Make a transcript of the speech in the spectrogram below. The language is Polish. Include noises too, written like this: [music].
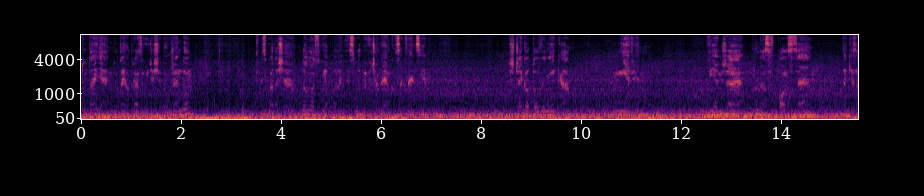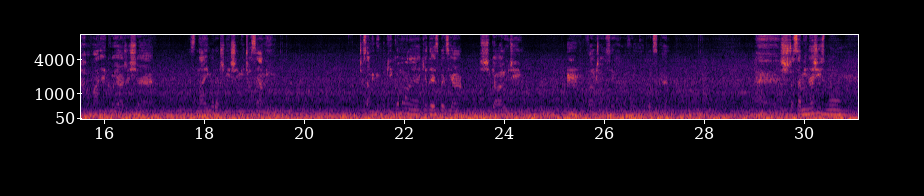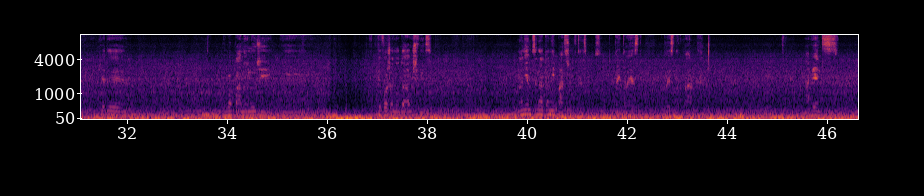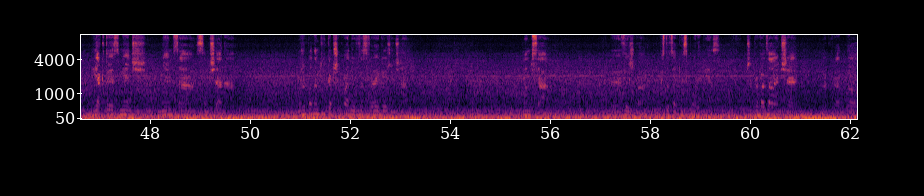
Tutaj nie, tutaj od razu idzie się do urzędu, składa się donos i odpowiednie służby wyciągają konsekwencje. Z czego to wynika? Nie wiem. Wiem, że u nas w Polsce takie zachowanie kojarzy się z najmroczniejszymi czasami. Czasami głębokiej komuny, kiedy especja ścigała ludzi walczących o wolną Polskę. Z czasami nazizmu, kiedy łapano ludzi i wywożono do Auschwitz. No Niemcy na to nie patrzą w ten sposób. Tutaj to jest, to jest normalne. A więc jak to jest mieć Niemca sąsiada? Może podam kilka przykładów ze swojego życia. Mam psa. Wyżła. Jest to całkiem spory pies. Przeprowadzałem się akurat do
